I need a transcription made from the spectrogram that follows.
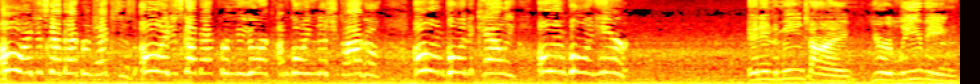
Oh, I just got back from Texas. Oh, I just got back from New York. I'm going to Chicago. Oh, I'm going to Cali. Oh, I'm going here. And in the meantime, you're leaving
